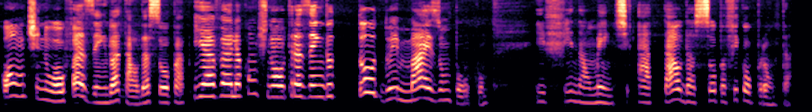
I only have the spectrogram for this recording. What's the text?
continuou fazendo a tal da sopa e a velha continuou trazendo tudo e mais um pouco. E finalmente a tal da sopa ficou pronta.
